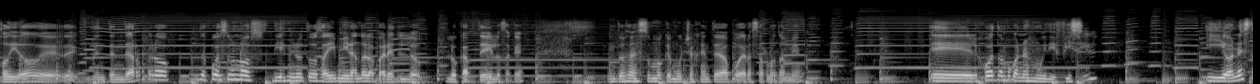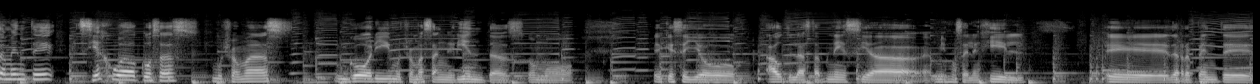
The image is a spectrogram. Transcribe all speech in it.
jodido de, de, de entender, pero después de unos 10 minutos ahí mirando la pared lo, capté y lo saqué. Entonces asumo que mucha gente va a poder hacerlo también. El juego tampoco no es muy difícil. Y honestamente, si has jugado cosas mucho más gory, mucho más sangrientas, como, eh, qué sé yo, Outlast, Amnesia, mismo Silent Hill, eh, de repente,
